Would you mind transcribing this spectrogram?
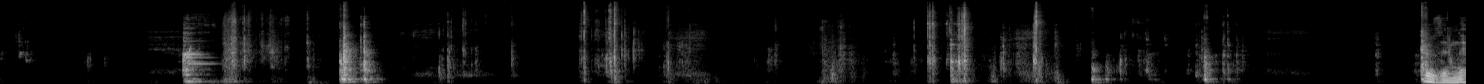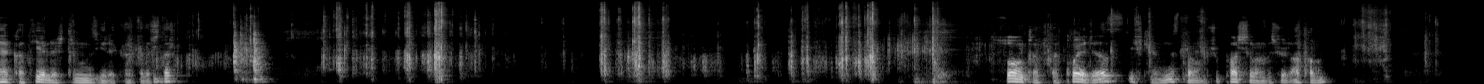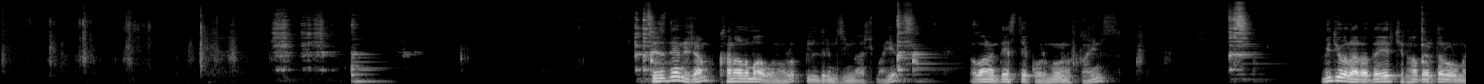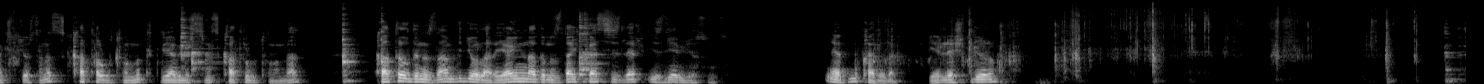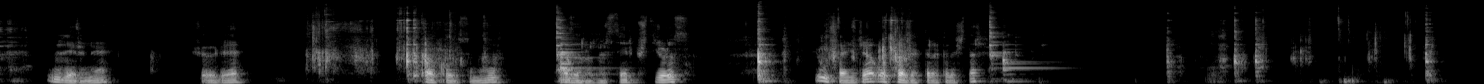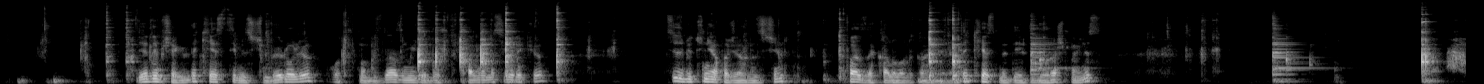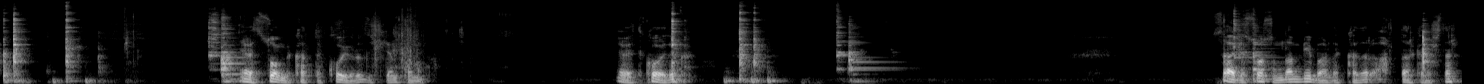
Özenle her katı yerleştirmemiz gerekiyor arkadaşlar. Son katta koyacağız. İşlemimiz tamam. Şu parçaları da şöyle atalım. Sizden ricam kanalıma abone olup bildirim zilini açmayı bana destek olmayı unutmayınız. Videolara da erken haberdar olmak istiyorsanız katıl butonunu tıklayabilirsiniz. Katıl butonunda. Katıldığınızdan videoları yayınladığımızda ilk sizler izleyebiliyorsunuz. Evet bu katı da yerleştiriyorum. Üzerine şöyle kakaosunu azar azar serpiştiriyoruz. Yumuşayınca oturacaktır arkadaşlar. Dediğim şekilde kestiğimiz için böyle oluyor. Oturtmamız lazım. İyice boşluk kalmaması gerekiyor. Siz bütün yapacağınız için fazla kalabalık ailelerde kesme derdiyle uğraşmayınız. Evet son bir katta koyuyoruz. İşlem tamam. Evet koyduk. Sadece sosumdan bir bardak kadar arttı arkadaşlar.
